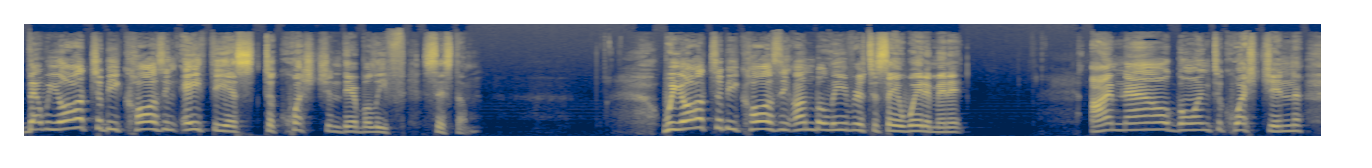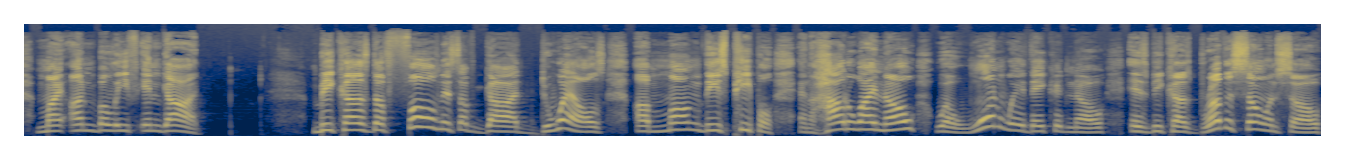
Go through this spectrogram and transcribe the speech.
that we ought to be causing atheists to question their belief system. We ought to be causing unbelievers to say, wait a minute, I'm now going to question my unbelief in God because the fullness of God dwells among these people. And how do I know? Well, one way they could know is because brother so and so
